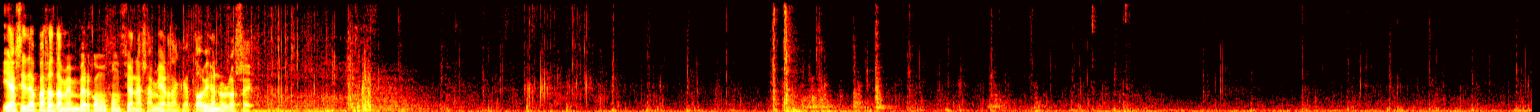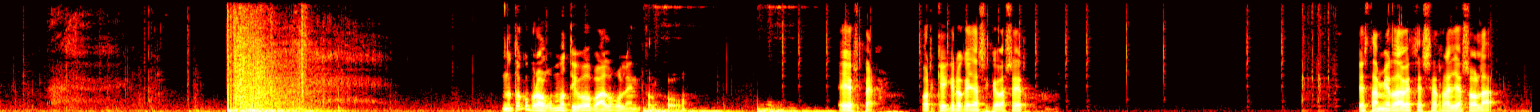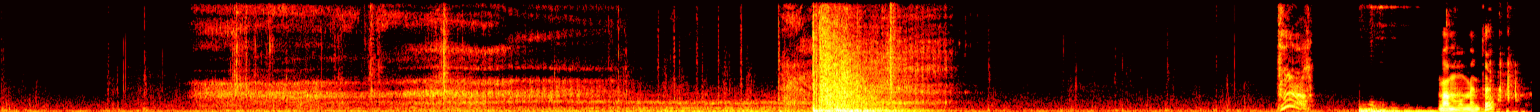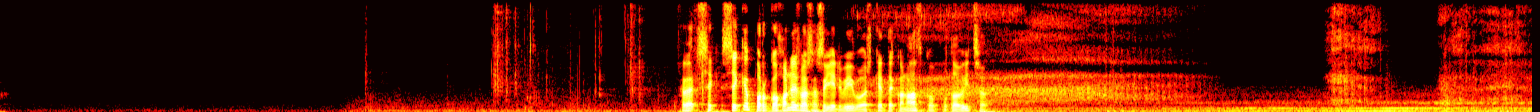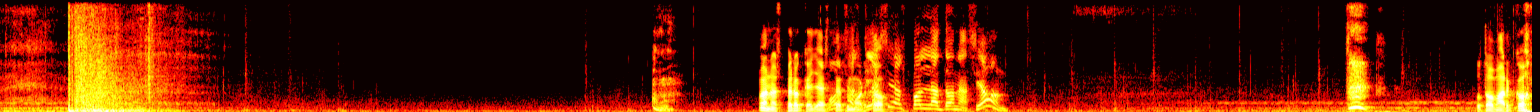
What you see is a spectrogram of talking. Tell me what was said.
Y así de paso también ver cómo funciona esa mierda, que todavía no lo sé. Noto que por algún motivo va algo lento el juego. Eh, espera. Porque creo que ya sé que va a ser. Esta mierda a veces se raya sola. Un momento. A ver, sé, sé que por cojones vas a seguir vivo, es que te conozco, puto bicho. Bueno, espero que ya estés Muchas muerto. gracias por la donación. Puto Marco.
